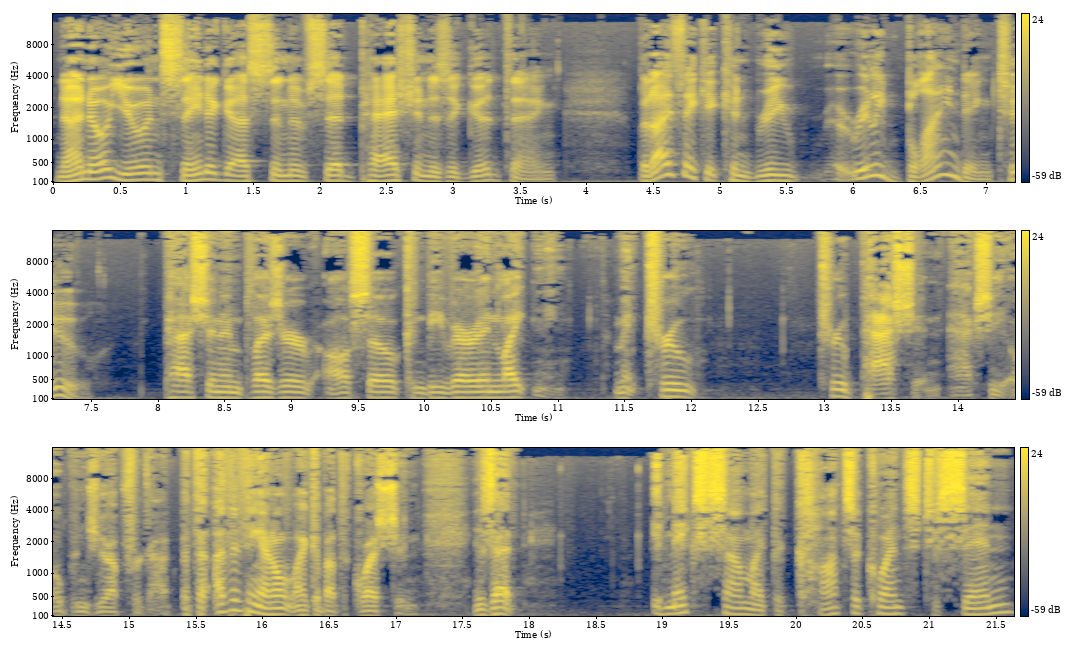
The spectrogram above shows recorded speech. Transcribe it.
Now, I know you and St. Augustine have said passion is a good thing, but I think it can be really blinding too. Passion and pleasure also can be very enlightening. I mean, true true passion actually opens you up for God. But the other thing I don't like about the question is that it makes it sound like the consequence to sin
